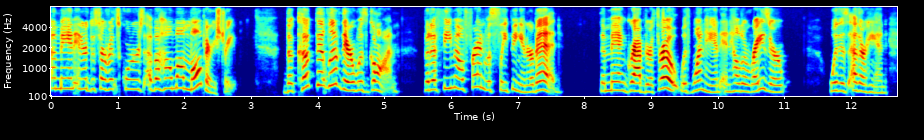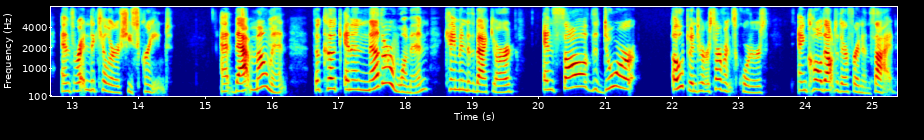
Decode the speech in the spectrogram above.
a man entered the servants' quarters of a home on Mulberry Street. The cook that lived there was gone, but a female friend was sleeping in her bed. The man grabbed her throat with one hand and held a razor with his other hand and threatened to kill her if she screamed. At that moment, the cook and another woman came into the backyard and saw the door open to her servants' quarters and called out to their friend inside.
